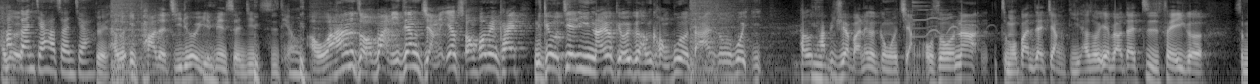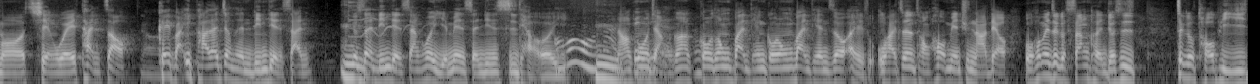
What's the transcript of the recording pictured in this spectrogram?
他专家，他专家。对，他说一趴的几率会颜面神经失调。啊，我那怎么办？你这样讲要从后面开，你给我建议，然后又给我一个很恐怖的答案，说会一。他说他必须要把那个跟我讲。我说那怎么办？再降低？他说要不要再自费一个什么显微探照，可以把一趴再降成零点三。就剩零点三会颜面神经失调而已，然后跟我讲，跟他沟通半天，沟通半天之后，哎，我还真的从后面去拿掉，我后面这个伤痕就是这个头皮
